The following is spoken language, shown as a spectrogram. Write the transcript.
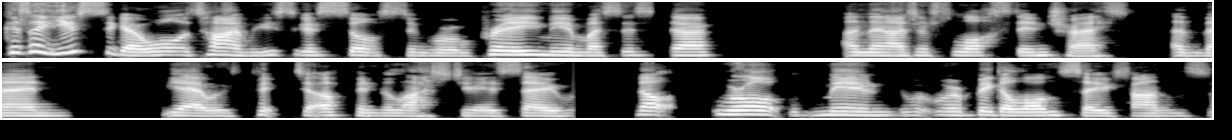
because I used to go all the time. We used to go to Silverstone Grand Prix, me and my sister. And then I just lost interest. And then, yeah, we've picked it up in the last year. So not, we're all, me and we're big Alonso fans,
